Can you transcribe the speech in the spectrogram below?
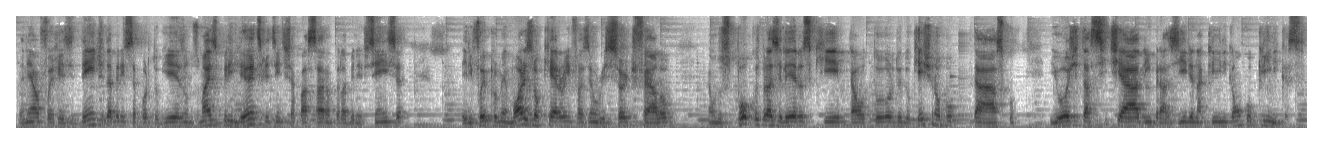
Daniel foi residente da Beneficência Portuguesa, um dos mais brilhantes residentes que já passaram pela Beneficência. Ele foi para o Memorial Sloan Kettering fazer um Research Fellow é um dos poucos brasileiros que é autor do Educational Book da ASCO e hoje está sitiado em Brasília, na clínica Oncoclínicas.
